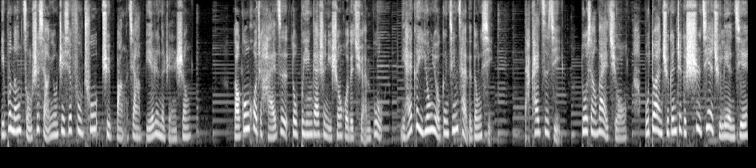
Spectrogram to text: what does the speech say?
你不能总是想用这些付出去绑架别人的人生。老公或者孩子都不应该是你生活的全部，你还可以拥有更精彩的东西。打开自己。多向外求，不断去跟这个世界去链接，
